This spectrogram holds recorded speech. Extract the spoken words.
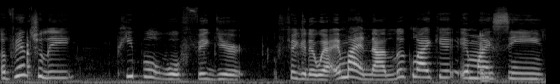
Eventually, people will figure figure their way out. It might not look like it. It might seem,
